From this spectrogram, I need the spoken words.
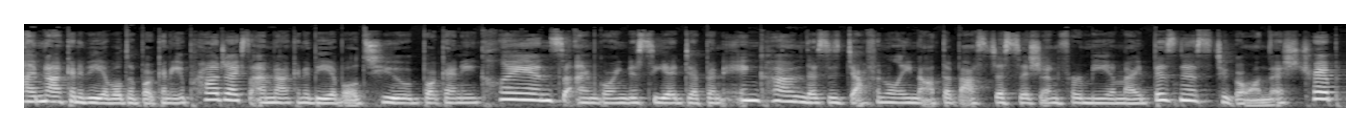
I'm not going to be able to book any projects. I'm not going to be able to book any clients. I'm going to see a dip in income. This is definitely not the best decision for me and my business to go on this trip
